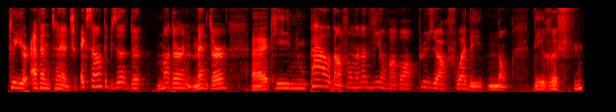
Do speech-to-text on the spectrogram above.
to your advantage. Excellent épisode de Modern Mentor qui nous parle, dans le fond, dans notre vie, on va avoir plusieurs fois des non, des refus,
